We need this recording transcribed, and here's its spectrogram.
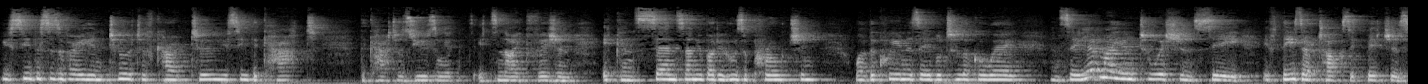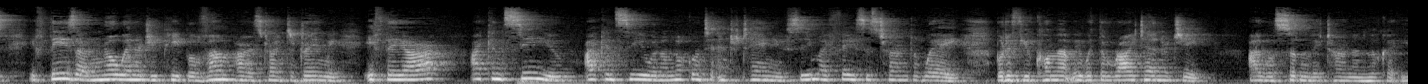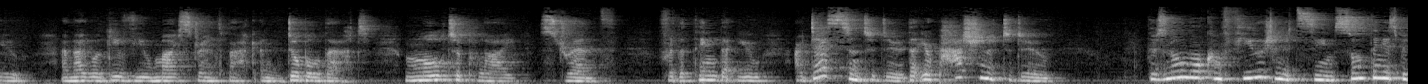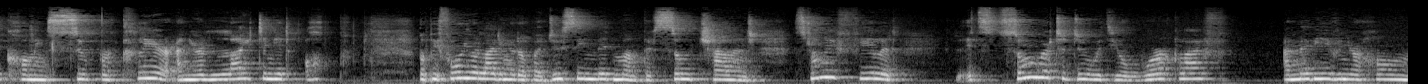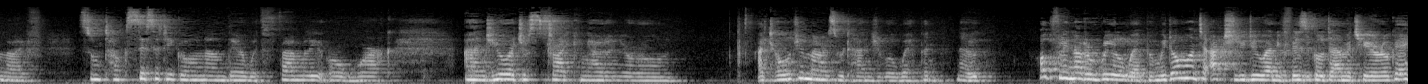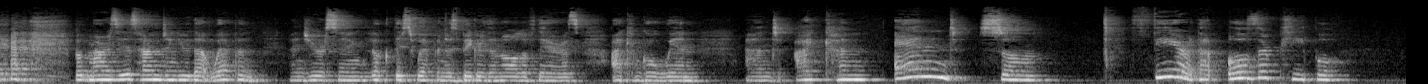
You see, this is a very intuitive card too. You see the cat. The cat is using it, its night vision. It can sense anybody who's approaching, the queen is able to look away and say, Let my intuition see if these are toxic bitches, if these are no energy people, vampires trying to drain me. If they are, I can see you, I can see you, and I'm not going to entertain you. See, my face is turned away. But if you come at me with the right energy, I will suddenly turn and look at you, and I will give you my strength back and double that. Multiply strength for the thing that you are destined to do, that you're passionate to do. There's no more confusion, it seems. Something is becoming super clear, and you're lighting it up but before you're lighting it up, I do see mid month there's some challenge. Strongly feel it. It's somewhere to do with your work life and maybe even your home life. Some toxicity going on there with family or work, and you're just striking out on your own. I told you Mars would hand you a weapon. Now, hopefully, not a real weapon. We don't want to actually do any physical damage here, okay? but Mars is handing you that weapon and you're saying, look, this weapon is bigger than all of theirs. I can go in and I can end some fear that other people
